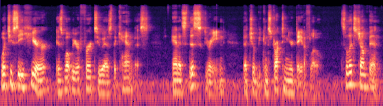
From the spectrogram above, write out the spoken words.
What you see here is what we refer to as the canvas, and it's this screen that you'll be constructing your data flow. So let's jump in.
